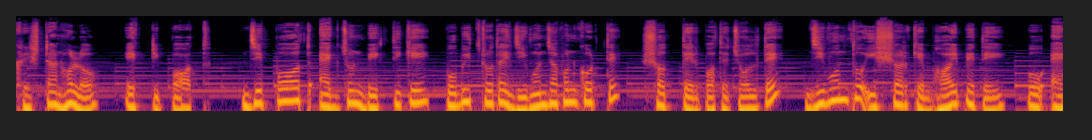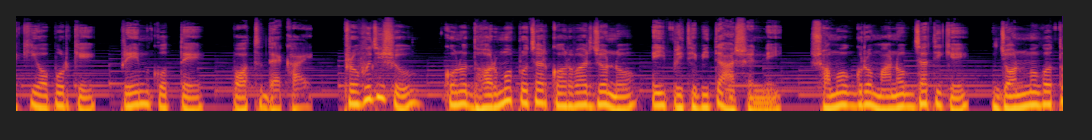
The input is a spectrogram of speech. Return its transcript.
খ্রিস্টান হল একটি পথ, যে পথ একজন ব্যক্তিকে পবিত্রতায় জীবনযাপন করতে, সত্যের পথে চলতে, জীবন্ত ঈশ্বরকে ভয় পেতে ও একে অপরকে প্রেম করতে পথ দেখায়। প্রভু যীশু কোনো ধর্ম প্রচার করবার জন্য এই পৃথিবীতে আসেননি। সমগ্র মানবজাতিকে জন্মগত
